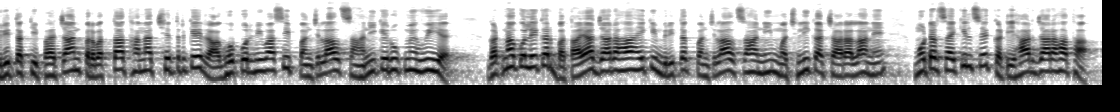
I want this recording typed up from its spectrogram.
मृतक की पहचान परबत्ता थाना क्षेत्र के राघोपुर निवासी पंचलाल साहनी के रूप में हुई है। घटना को लेकर बताया जा रहा है कि मृतक पंचलाल साहनी मछली का चारा लाने, मोटरसाइकिल से कटिहार जा रहा था।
